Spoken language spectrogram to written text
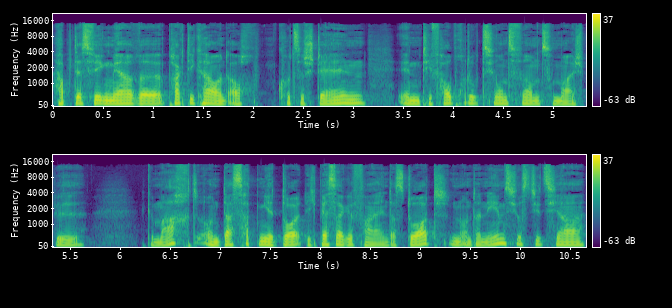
Habe deswegen mehrere Praktika und auch kurze Stellen in TV-Produktionsfirmen zum Beispiel gemacht. Und das hat mir deutlich besser gefallen, dass dort ein Unternehmensjustiziar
